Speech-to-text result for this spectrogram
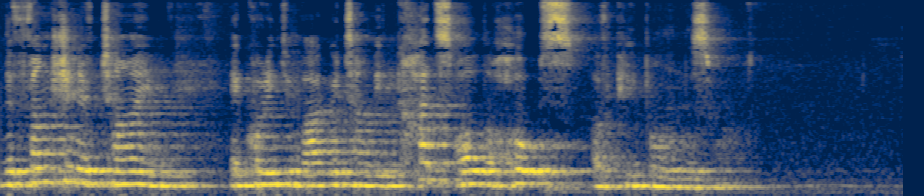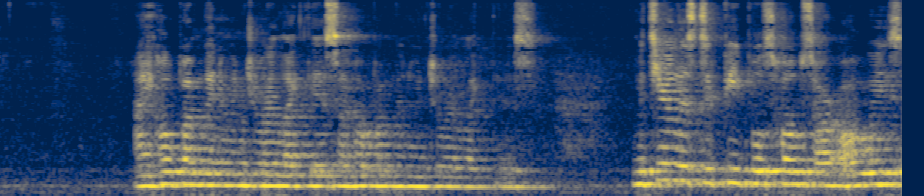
the function of time, according to Bhagavatam, it cuts all the hopes of people in this world. I hope I'm going to enjoy like this, I hope I'm going to enjoy like this. Materialistic people's hopes are always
